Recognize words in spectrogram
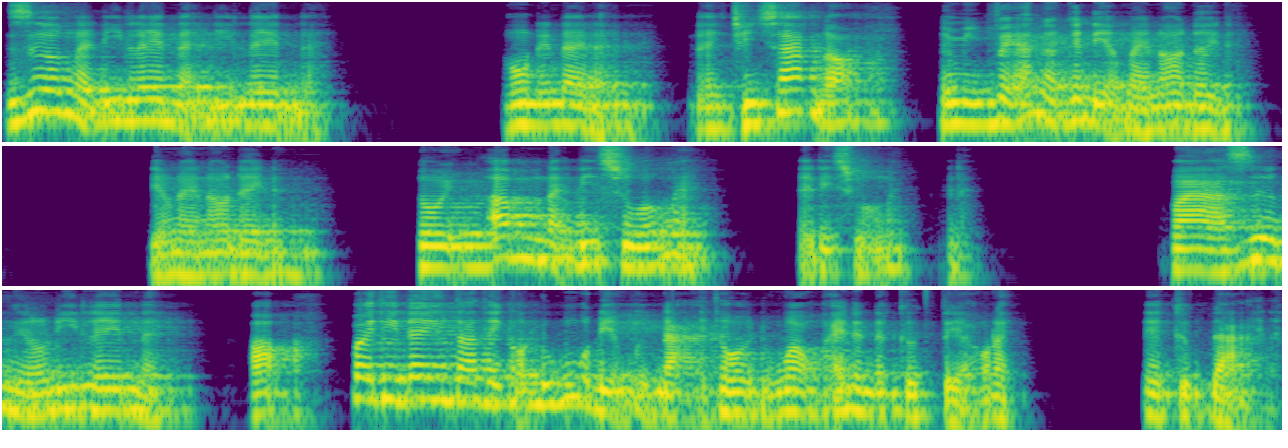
Dương này đi lên này đi lên này. Không? Đến đây này. Đây chính xác đó. Thì mình vẽ là cái điểm này nó ở đây này. Điểm này nó ở đây này. Rồi âm lại đi xuống này. Để đi xuống này. này. Và dương thì nó đi lên này. Đó. Vậy thì đây chúng ta thấy có đúng một điểm cực đại thôi đúng không? Hãy là cực tiểu này. Đây cực đại này.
